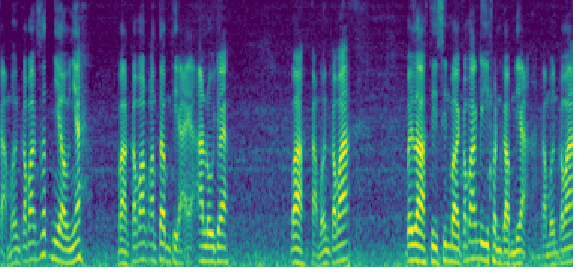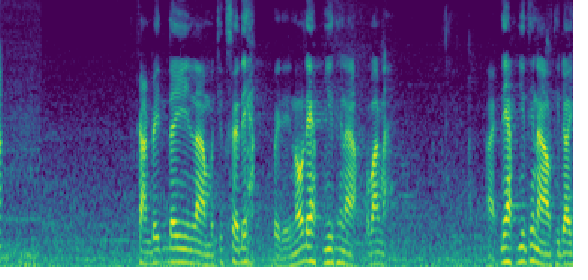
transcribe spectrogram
Cảm ơn các bác rất nhiều nhé. Và các bác quan tâm thì hãy alo cho em. Và cảm ơn các bác. Bây giờ thì xin mời các bác đi phần gầm đi ạ. Cảm ơn các bác. Khẳng định đây là một chiếc xe đẹp. Phải để nó đẹp như thế nào các bác này? Đấy, đẹp như thế nào thì đây.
